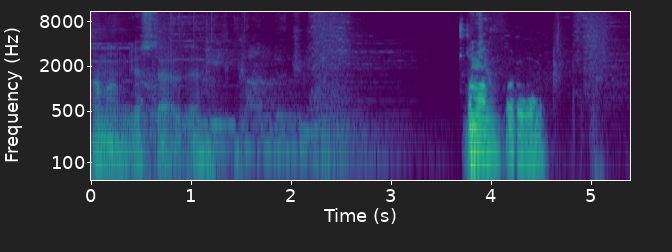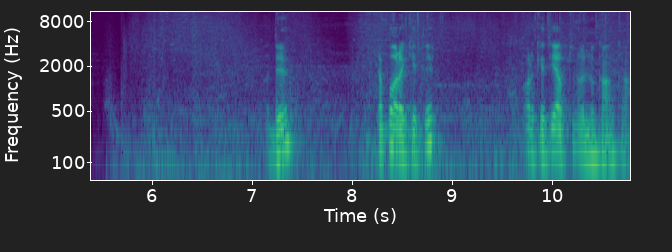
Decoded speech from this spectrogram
Tamam gösterdi. Tamam. Bakayım. Oraya beni. Hadi. Yap o hareketi. O hareketi yaptın öldün kanka.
